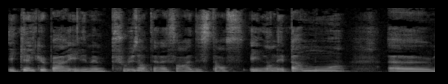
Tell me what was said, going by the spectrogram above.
Et quelque part, il est même plus intéressant à distance. Et il n'en est pas moins euh,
